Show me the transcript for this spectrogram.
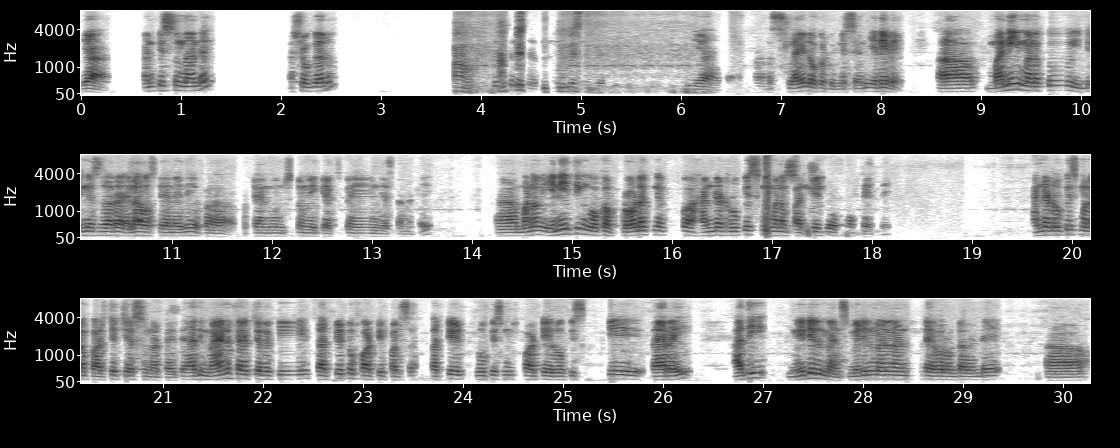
yeah కనిపిస్తుందా అండి? అశోక్ గారు? యా స్లైడ్ ఒకటి మిస్ అయింది. ఎనీవే మనీ మనకు ఈ బిజినెస్ ద్వారా ఎలా వస్తాయి అనేది ఒక టెన్ మినిట్స్లో మీకు ఎక్స్ప్లెయిన్ చేస్తానండి. మనం ఎనీథింగ్ ఒక ప్రోడక్ట్ని హండ్రెడ్ రూపీస్ని మనం పర్చేజ్ చేసినట్లయితే హండ్రెడ్ రూపీస్ మనం పర్చేజ్ చేస్తున్నట్లయితే అది మ్యానుఫ్యాక్చర్కి thirty to forty percent thirty rupees నుంచి ఫార్టీ రూపీస్కి తయారై అది మిడిల్ మ్యాన్స్ మిడిల్ మ్యాన్ అంటే ఎవరు ఉంటారంటే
